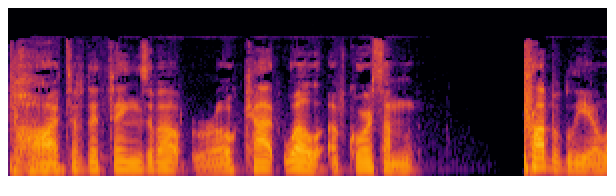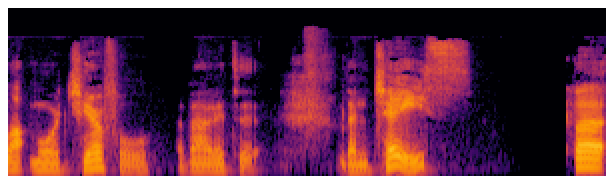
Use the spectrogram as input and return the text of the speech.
part of the things about Roccat. Well, of course, I'm probably a lot more cheerful about it uh, than Chase, but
